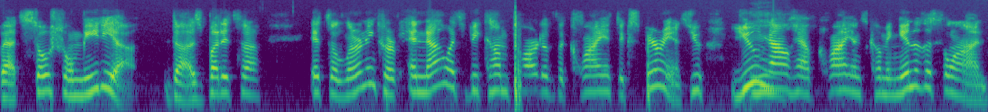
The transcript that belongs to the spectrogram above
that social media does but it's a it's a learning curve and now it's become part of the client experience you you now have clients coming into the salon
